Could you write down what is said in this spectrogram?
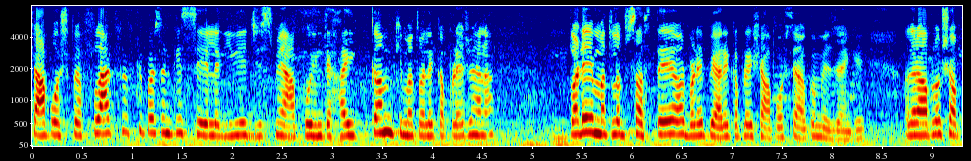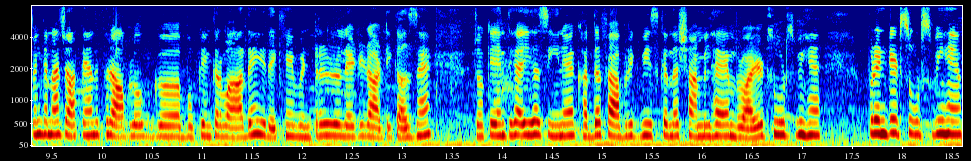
शाहपोश पे फ्लैट फिफ्टी परसेंट की सेल लगी हुई है, जिसमें आपको इंतहाई कम कीमत वाले कपड़े जो है ना, बड़े मतलब सस्ते और बड़े प्यारे कपड़े शाहपोश से आपको मिल जाएँगे। अगर आप लोग शॉपिंग करना चाहते हैं तो फिर आप लोग बुकिंग करवा दें। ये देखें विंटर रिलेटेड आर्टिकल्स हैं, जो कि इंतहाई हसीन है। खद्दर फैब्रिक भी इसके अंदर शामिल है एम्ब्रॉयड सूट्स भी हैं। प्रिंटेड सूट्स भी हैं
